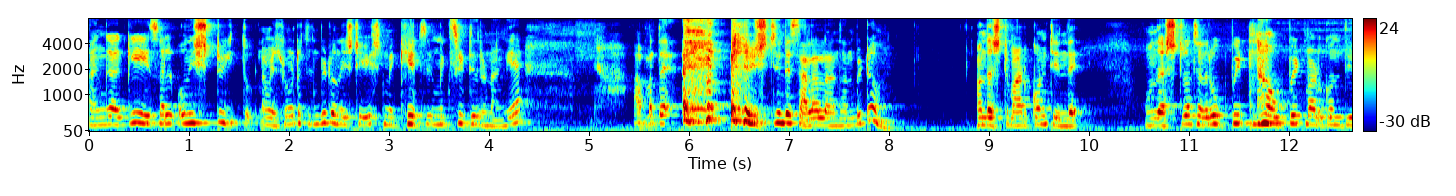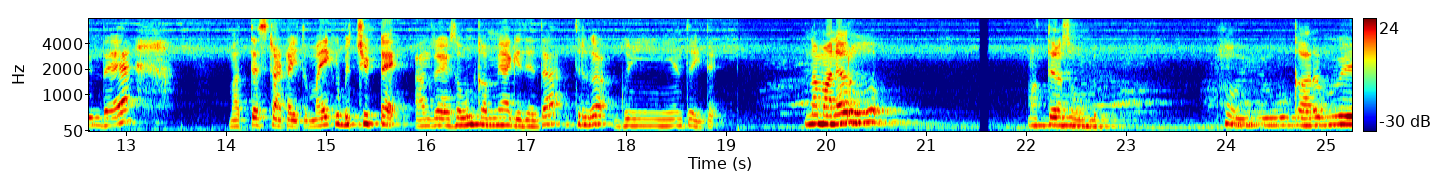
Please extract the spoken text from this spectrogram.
ಹಾಗಾಗಿ ಸ್ವಲ್ಪ ಒಂದಿಷ್ಟು ಇತ್ತು. ನಾವು ಎಷ್ಟು ತಿಂದ್ಬಿಟ್ಟು ಒಂದಿಷ್ಟು ಎಷ್ಟು ಮಿಕ್ಕಿ ಮಿಕ್ಸ್ ಇಟ್ಟಿದ್ರು ನನಗೆ ಮತ್ತು ಇಷ್ಟು ತಿಂದೆ ಸಾಲಲ್ಲ ಅಂತ ಅಂದ್ಬಿಟ್ಟು ಒಂದಷ್ಟು ಮಾಡ್ಕೊಂಡು ತಿಂದೆ. ಒಂದಷ್ಟು ಅಂತಂದರೆ ಉಪ್ಪಿಟ್ಟನ್ನ ಉಪ್ಪಿಟ್ಟು ಮಾಡ್ಕೊಂಡು ತಿಂದೆ. ಮತ್ತೆ ಸ್ಟಾರ್ಟ್ ಆಯಿತು. ಮೈಕ್ ಬಿಚ್ಚಿಟ್ಟೆ. ಅಂದರೆ ಸೌಂಡ್ ಕಮ್ಮಿ ಆಗಿದೆ ಅಂತ ತಿರ್ಗಾ ಗುಯ್ ಅಂತ ಐತೆ ನಮ್ಮ ಮನೆಯವರು ಮತ್ತೇನೋ ಸೌಂಡು ಅಯ್ಯೋ ಕರ್ಮೆ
